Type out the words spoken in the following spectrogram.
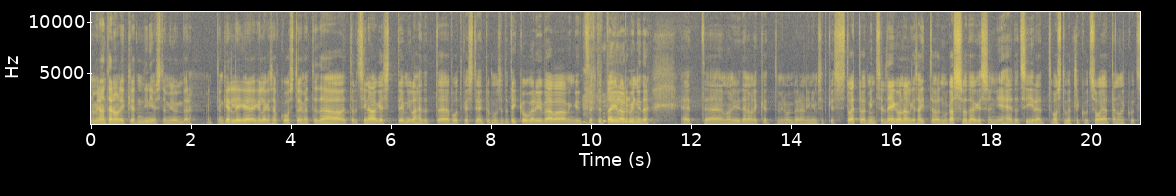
no mina olen tänulik, et need inimesed on minu ümber, et on Kerli, kellega saab koos toimetada, et oled sina, kes teeb nii lahedat eh, podcast'i, aitab mul seda take over'i päeva mingeid detaile orgunnida et äh, ma olen ülitänulik, et minu ümber on inimesed, kes toetavad mind sel teekonnal, kes aitavad mul kasvada, kes on nii ehedad, siirad, vastuvõtlikud, soojad, tänulikud,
